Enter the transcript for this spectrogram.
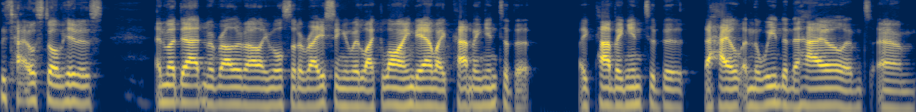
this hailstorm hit us. And my dad and my brother and I like, were all sort of racing, and we're like lying down, like paddling into the, like paddling into the the hail and the wind and the hail. And um,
